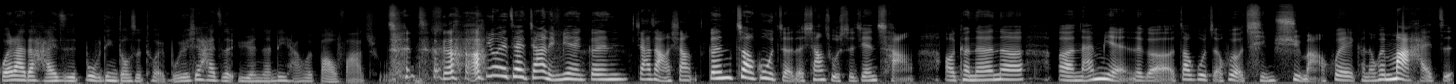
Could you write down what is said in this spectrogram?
回来的孩子不一定都是退步，有些孩子的语言能力还会爆发出。真的，因为在家里面跟家长相、跟照顾者的相处时间长哦，可能呢，呃，难免那个照顾者会有情绪嘛，会可能会骂孩子，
